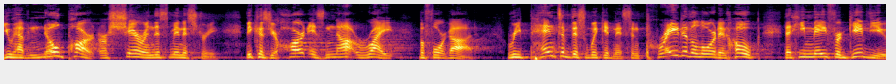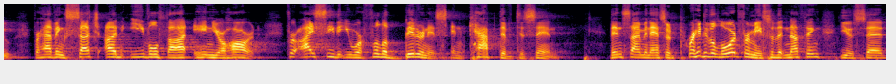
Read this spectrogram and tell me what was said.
You have no part or share in this ministry because your heart is not right before God. Repent of this wickedness and pray to the Lord and hope that he may forgive you for having such an evil thought in your heart. For I see that you are full of bitterness and captive to sin. Then Simon answered, Pray to the Lord for me so that nothing you have said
